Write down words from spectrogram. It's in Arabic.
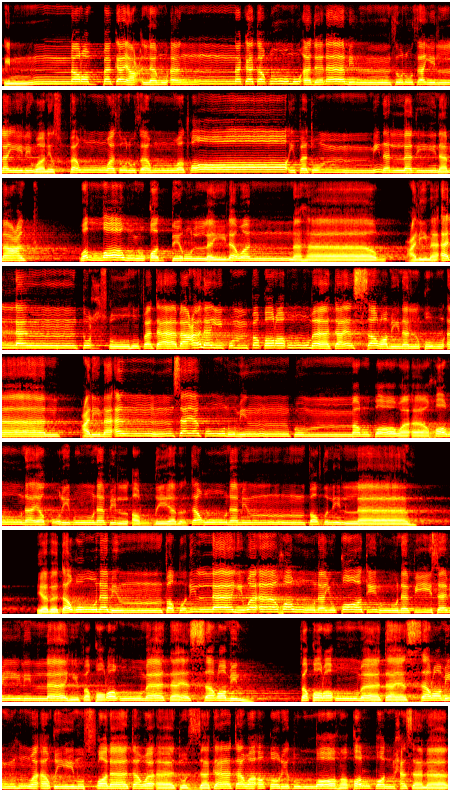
ان ربك يعلم انك تقوم ادنى من ثلثي الليل ونصفه وثلثه وطائفه من الذين معك والله يقدر الليل والنهار. علم أن لن تحصوه فتاب عليكم فاقرؤوا ما تيسر من القرآن. علم أن سيكون منكم مرضى وآخرون يضربون في الأرض يبتغون من فضل الله يبتغون من فضل الله وآخرون يقاتلون في سبيل الله فاقرؤوا ما تيسر منه فاقرؤوا ما تيسر منه وأقيموا الصلاة وآتوا الزكاة وأقرضوا الله قرضا حسنا.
